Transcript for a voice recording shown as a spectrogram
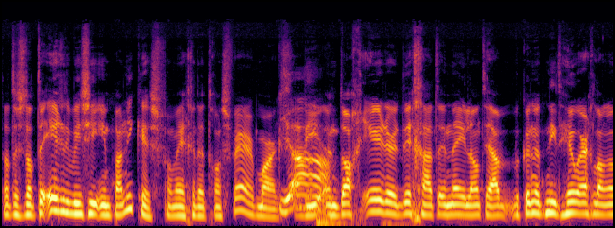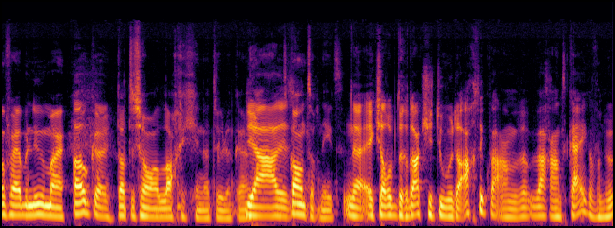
Dat is dat de Eredivisie in paniek is vanwege de transfermarkt. Ja. Die een dag eerder dicht gaat in Nederland. Ja, we kunnen het niet heel erg lang over hebben nu, maar okay. dat is al een lachetje natuurlijk. Hè? Ja, dat kan toch niet? Nee, ik zat op de redactie toen we erachter kwamen. We waren aan het kijken van, huh,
